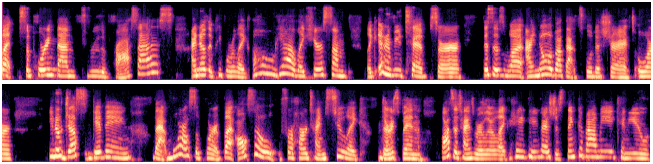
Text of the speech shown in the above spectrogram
but supporting them through the process. I know that people were like, oh, yeah, like here's some like interview tips, or this is what I know about that school district, or, you know, just giving that moral support, but also for hard times too. Like there's been lots of times where they're like, hey, can you guys just think about me? Can you,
